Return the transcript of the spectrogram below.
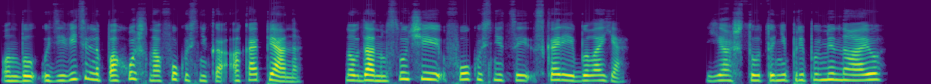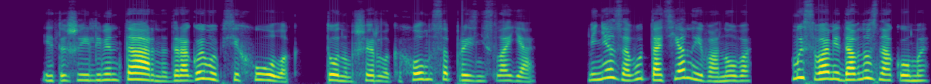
Он был удивительно похож на фокусника Акопяна, но в данном случае фокусницей скорее была я. Я что-то не припоминаю. Это же элементарно, дорогой мой психолог, тоном Шерлока Холмса произнесла я. Меня зовут Татьяна Иванова. Мы с вами давно знакомы.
